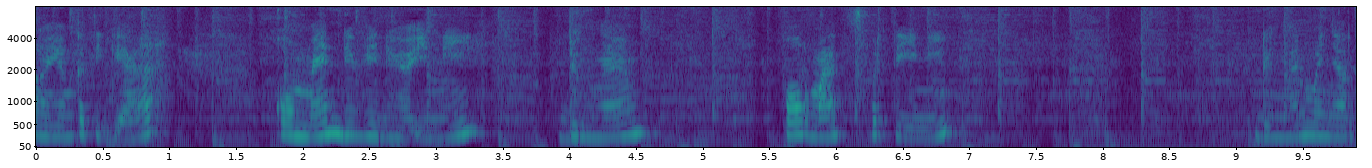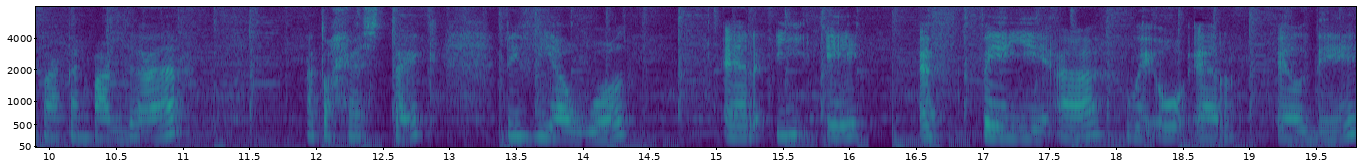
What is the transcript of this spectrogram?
Uh, yang ketiga, komen di video ini dengan format seperti ini. Dengan menyertakan pagar atau hashtag Rivia World R I E F V Y A W O R L D.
